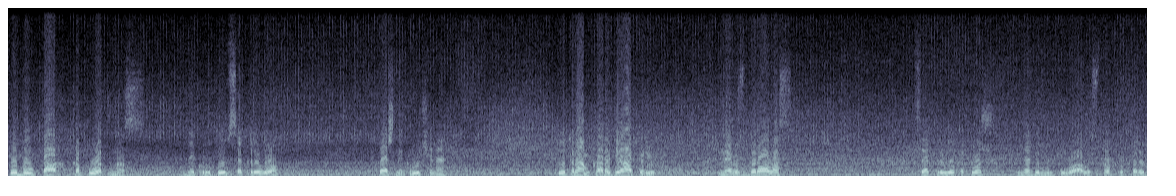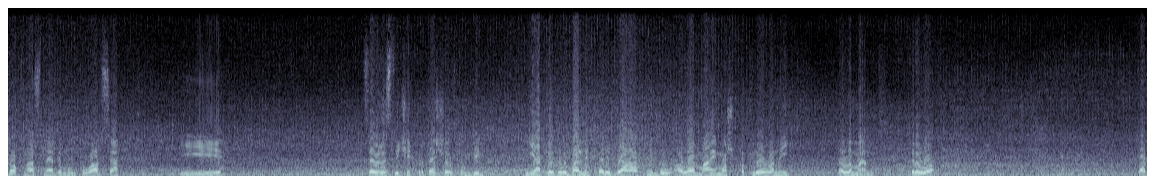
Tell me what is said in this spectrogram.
По болтах капот у нас не крутився, крило теж не кручене. Тут рамка радіаторів не розбиралась. Це крило також не демонтувалось. Тобто передок у нас не демонтувався і це вже свідчить про те, що автомобіль ніяких глобальних перебягах не був, але маємо шпакльований елемент крило. Так,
